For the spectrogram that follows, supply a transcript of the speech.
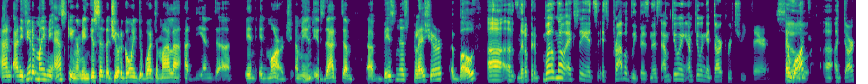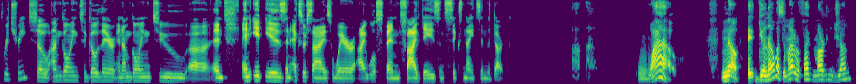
And and if you don't mind me asking, I mean, you said that you're going to Guatemala at the end uh, in in March. I mean, hmm is that um, uh, business, pleasure, uh, both? Uh, a little bit of well, no, actually, it's it's probably business. I'm doing I'm doing a dark retreat there, A what? Uh, a dark retreat. So I'm going to go there, and I'm going to uh, and and it is an exercise where I will spend five days and six nights in the dark. Uh, Wow. No, uh, you know, as a matter of fact, Martin John,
